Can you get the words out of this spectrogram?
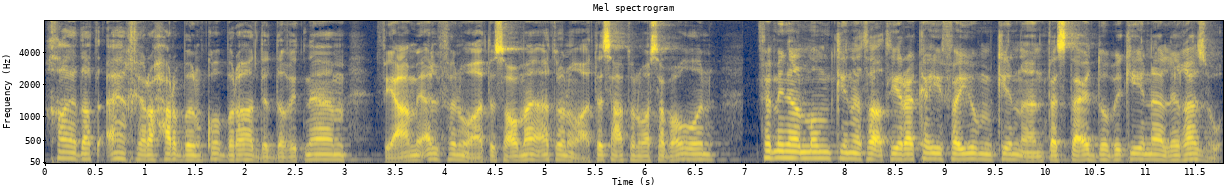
خاضت آخر حرب كبرى ضد فيتنام في عام 1979 فمن الممكن تأطير كيف يمكن أن تستعد بكين لغزو؟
